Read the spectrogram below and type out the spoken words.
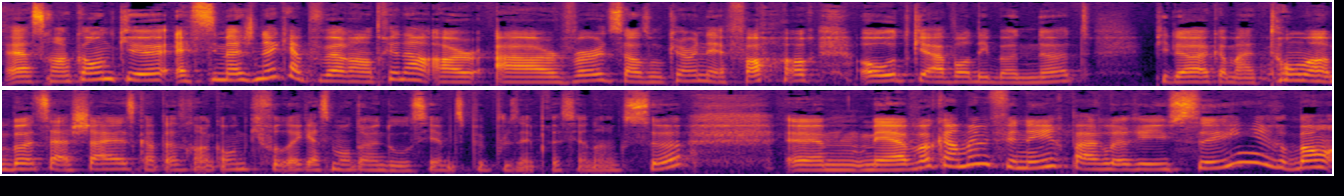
Elle se rend compte que, elle s'imaginait qu'elle pouvait rentrer dans Harvard sans aucun effort, autre qu'avoir des bonnes notes. Puis là, comme elle tombe en bas de sa chaise quand elle se rend compte qu'il faudrait qu'elle se monte un dossier un petit peu plus impressionnant que ça. Euh, mais elle va quand même finir par le réussir. Bon,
